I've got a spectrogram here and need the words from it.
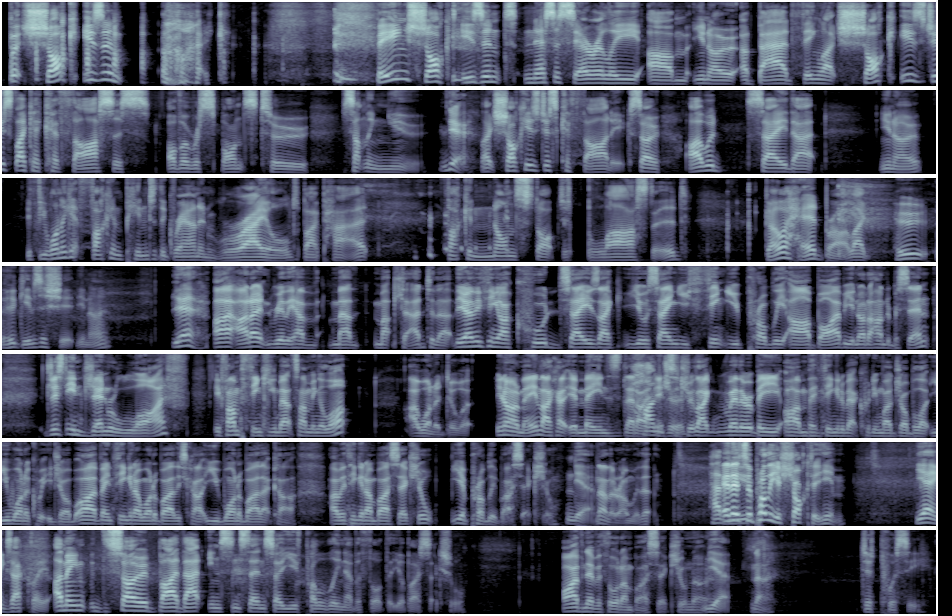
But shock isn't like being shocked isn't necessarily um, you know, a bad thing. Like shock is just like a catharsis of a response to something new. Yeah, Like shock is just cathartic. So I would say that, you know, if you want to get fucking pinned to the ground and railed by Pat, fucking non-stop, just blasted. Go ahead, bro. Like, who who gives a shit? You know? Yeah, I, I don't really have much to add to that. The only thing I could say is like you were saying you think you probably are bi, but you're not 100%. Just in general life, if I'm thinking about something a lot, I want to do it. You know what I mean? Like uh, it means that I, it's the 100. Like whether it be, oh, I've been thinking about quitting my job a lot. You want to quit your job. Oh, I've been thinking I want to buy this car. You want to buy that car. I've been thinking I'm bisexual. You're probably bisexual. Yeah. Nothing wrong with it. Have and you, it's a, probably a shock to him. yeah, exactly. I mean, so by that instance, then, so you've probably never thought that you're bisexual. I've never thought I'm bisexual. No. Yeah, No. just pussy.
